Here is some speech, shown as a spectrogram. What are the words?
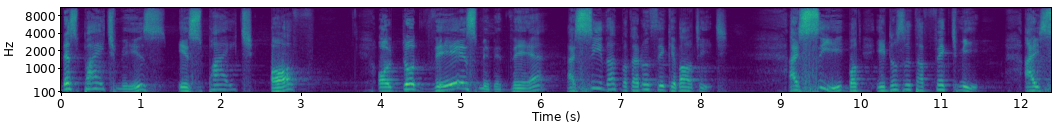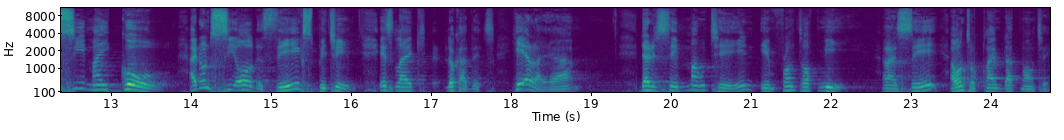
Despite means in spite of. Although this may be there, I see that, but I don't think about it. I see it, but it doesn't affect me. I see my goal. I don't see all the things between. It's like, look at this. Here I am. There is a mountain in front of me. And I say, I want to climb that mountain.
